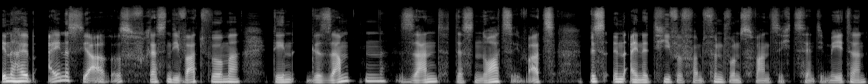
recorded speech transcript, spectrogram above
Innerhalb eines Jahres fressen die Wattwürmer den gesamten Sand des Nordseewatts bis in eine Tiefe von 25 Zentimetern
